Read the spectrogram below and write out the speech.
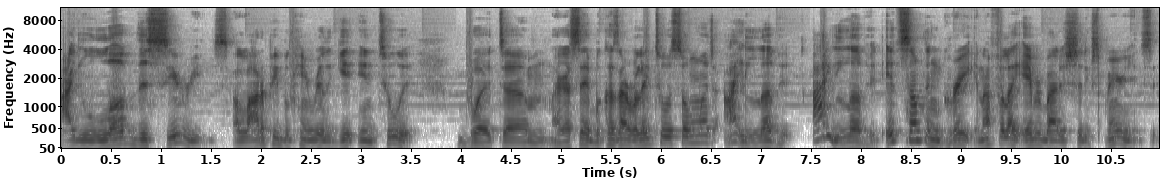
i love this series. A lot of people can't really get into it but um, like i said because i relate to it so much i love it. I love it. It's something great and i feel like everybody should experience it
